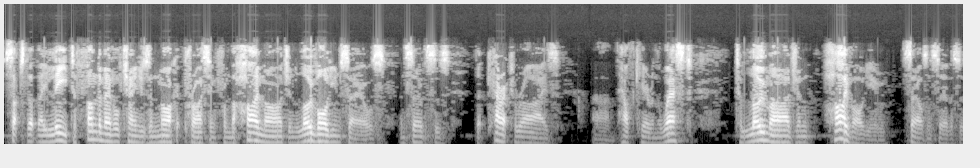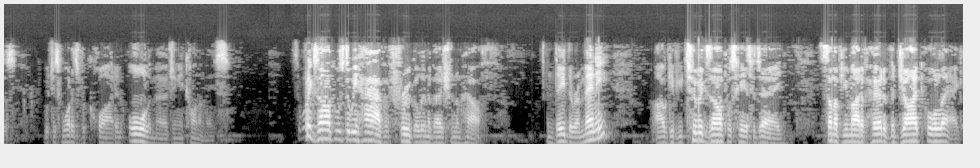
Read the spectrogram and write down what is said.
such that they lead to fundamental changes in market pricing from the high margin, low volume sales and services that characterize uh, healthcare in the West to low margin, high volume sales and services, which is what is required in all emerging economies. So what examples do we have of frugal innovation in health? Indeed, there are many. I'll give you two examples here today. Some of you might have heard of the Jaipur leg,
